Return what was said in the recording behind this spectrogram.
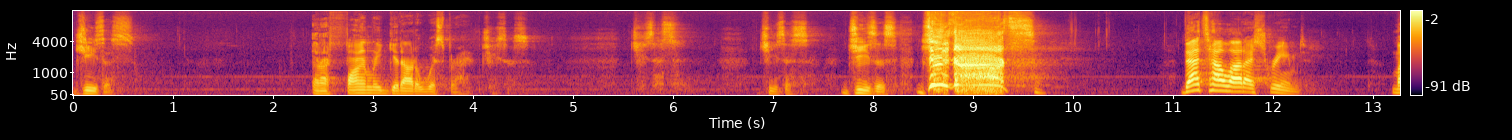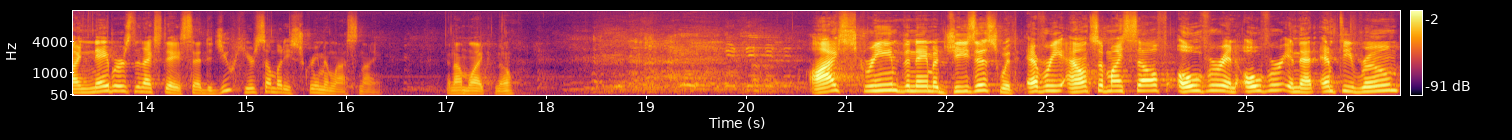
Jesus. And I finally get out a whisper Jesus. Jesus, Jesus, Jesus! Jesus! That's how loud I screamed. My neighbors the next day said, Did you hear somebody screaming last night? And I'm like, No. I screamed the name of Jesus with every ounce of myself over and over in that empty room,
